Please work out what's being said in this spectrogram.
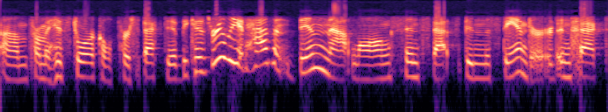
um, from a historical perspective, because really it hasn't been that long since that's been the standard. In fact,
